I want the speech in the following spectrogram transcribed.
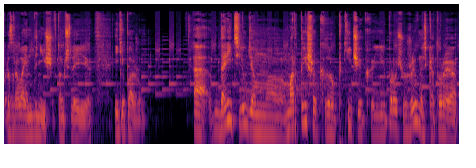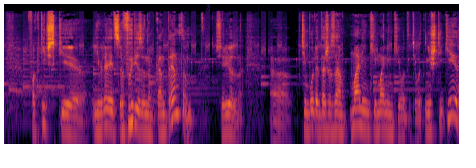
разрывая им днище, в том числе и экипажу. А дарить людям э, мартышек, птичек и прочую живность, которая фактически является вырезанным контентом, серьезно, э, тем более даже за маленькие-маленькие вот эти вот ништяки,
